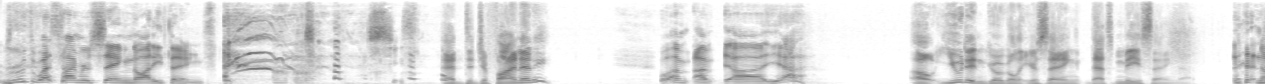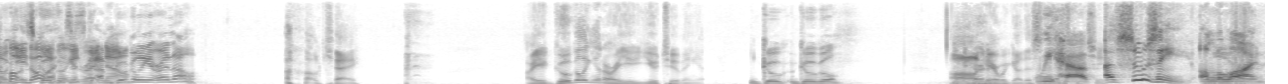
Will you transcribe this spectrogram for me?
Ruth Westheimer's saying naughty things. And did you find any? Well, I'm, I'm uh, yeah. Oh, you didn't Google it. You're saying that's me saying that. No, he's I'm Googling it just- right I'm now. Googling it right now. okay. Are you Googling it or are you YouTubing it? Goo- Google. Oh, here we go. This We is have a Susie on the line.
